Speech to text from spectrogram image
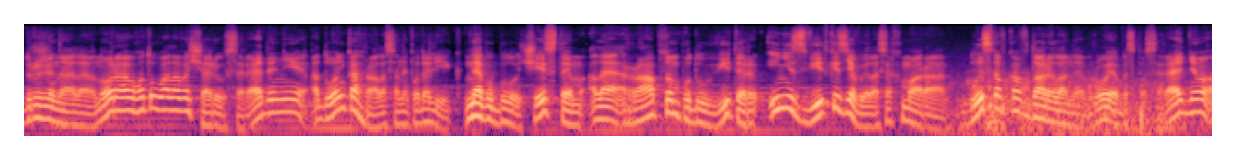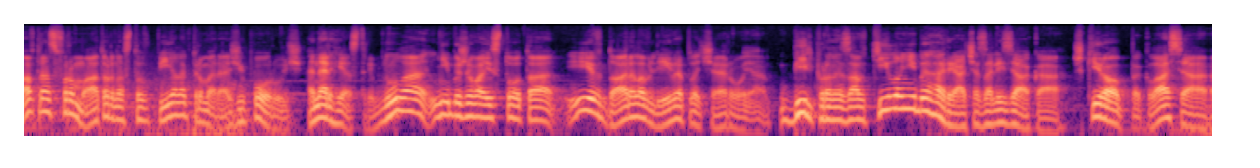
Дружина Елеонора готувала вечерю всередині, а донька гралася неподалік. Небо було чистим, але раптом подув вітер, і ні звідки з'явилася хмара. Блискавка вдарила не в Роя безпосередньо, а в трансформатор на стовпі електромережі поруч. Енергія стрибнула, ніби жива істота, і вдарила в ліве плече Роя. Біль пронизав тіло, ніби гаряча залізяка. Шкіра обпеклася,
